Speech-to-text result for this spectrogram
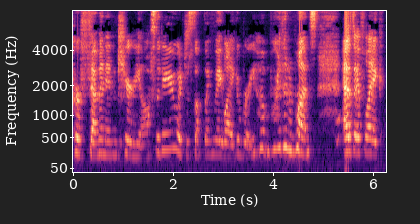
her feminine curiosity which is something they like bring up more than once as if like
